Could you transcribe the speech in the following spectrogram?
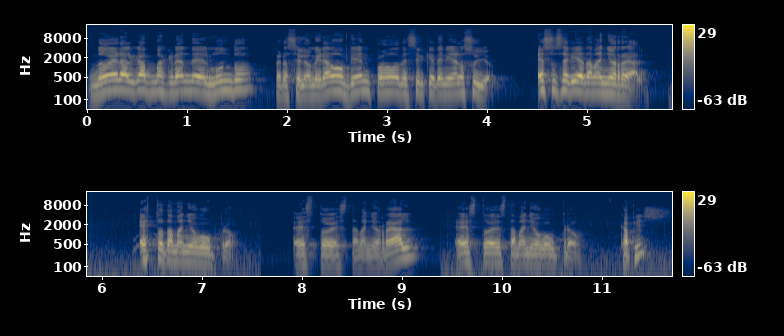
No era el gap más grande del mundo, pero si lo miramos bien podemos decir que tenía lo suyo. Eso sería tamaño real. Esto tamaño GoPro. Esto es tamaño real. Esto es tamaño GoPro. ¿Capish?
